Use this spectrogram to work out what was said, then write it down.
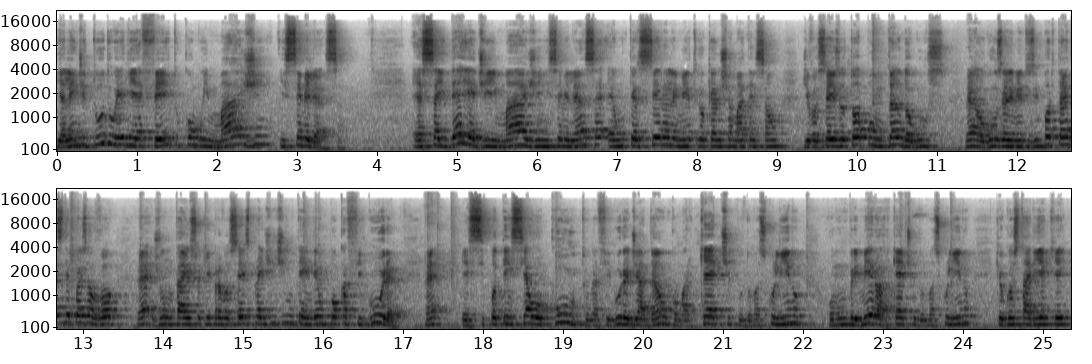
E além de tudo, ele é feito como imagem e semelhança. Essa ideia de imagem e semelhança é um terceiro elemento que eu quero chamar a atenção de vocês. Eu estou apontando alguns né, alguns elementos importantes. Depois eu vou né, juntar isso aqui para vocês para a gente entender um pouco a figura, né, esse potencial oculto na figura de Adão como arquétipo do masculino, como um primeiro arquétipo do masculino que eu gostaria que,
